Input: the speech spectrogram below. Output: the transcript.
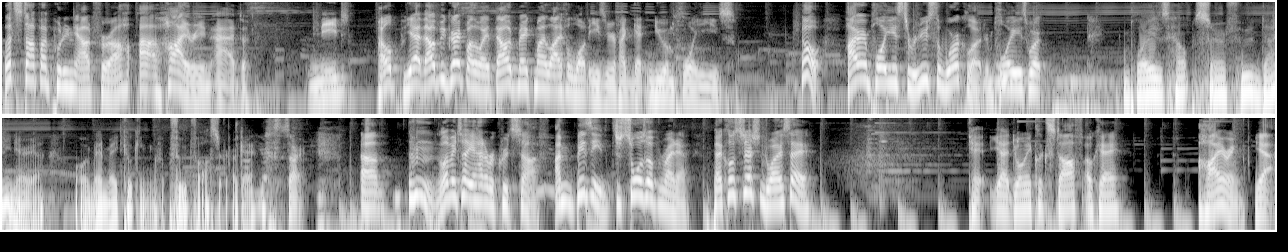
Let's start by putting out for a, a hiring ad. Need help? Yeah, that would be great, by the way. That would make my life a lot easier if I can get new employees. Oh, hire employees to reduce the workload. Employees work... Employees help serve food and dining area. Oh, and make cooking food faster. Okay, sorry. Um, let me tell you how to recruit staff. I'm busy. The store's open right now. Pay close to what I say. Okay, yeah, do you want me to click staff? Okay. Hiring, yeah.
